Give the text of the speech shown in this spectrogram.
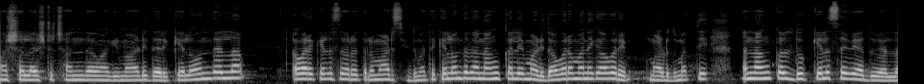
ಮಾಷಲ್ಲ ಎಷ್ಟು ಚಂದವಾಗಿ ಮಾಡಿದ್ದಾರೆ. ಕೆಲವೊಂದೆಲ್ಲ ಅವರ ಕೆಲಸವರ ಹತ್ರ ಮಾಡಿಸಿದ್ದು. ಮತ್ತು ಕೆಲವೊಂದೆಲ್ಲ ನನ್ನ ಅಂಕಲೇ ಮಾಡಿದ್ದು. ಅವರ ಮನೆಗೆ ಅವರೇ ಮಾಡೋದು. ಮತ್ತು ನನ್ನ ಅಂಕಲ್ದು ಕೆಲಸವೇ ಅದು ಅಲ್ಲ.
